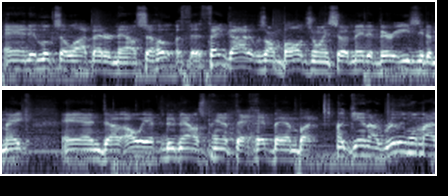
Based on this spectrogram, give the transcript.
and it looks a lot better now. So thank God it was on ball joints, so it made it very easy to make. And uh, all we have to do now is paint up that headband. But again, I really want my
